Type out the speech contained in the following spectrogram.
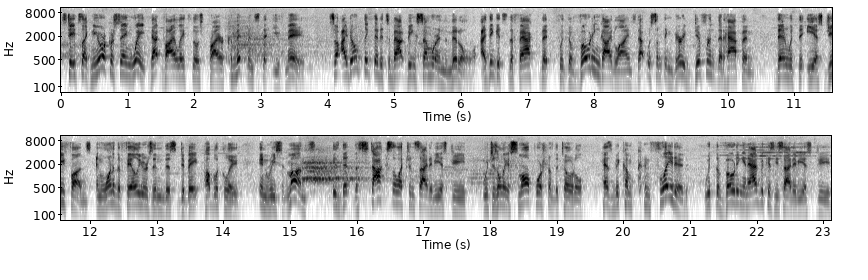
states like New York are saying, wait, that violates those prior commitments that you've made. So I don't think that it's about being somewhere in the middle. I think it's the fact that for the voting guidelines, that was something very different that happened than with the ESG funds. And one of the failures in this debate publicly in recent months is that the stock selection side of ESG, which is only a small portion of the total, has become conflated with the voting and advocacy side of ESG,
